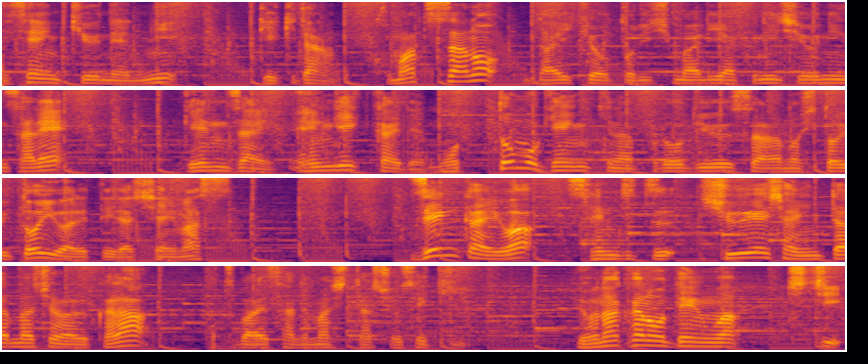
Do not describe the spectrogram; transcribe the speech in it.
2009年に劇団小松座の代表取締役に就任され現在演劇界で最も元気なプロデューサーの一人と言われていらっしゃいます。前回は先日集英社インターナショナルから発売されました書籍夜中の電話父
